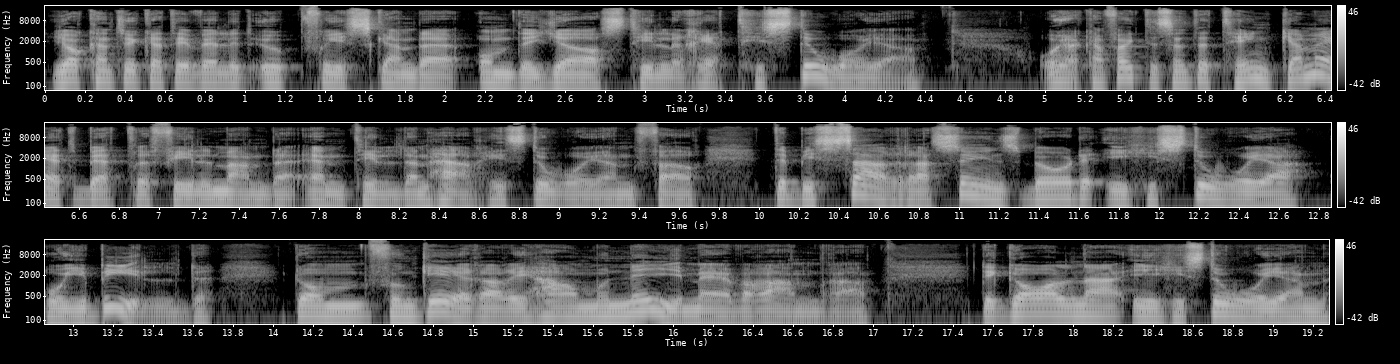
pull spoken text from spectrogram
Jag kan tycka att det är väldigt uppfriskande om det görs till rätt historia. Och jag kan faktiskt inte tänka mig ett bättre filmande än till den här historien för det bizarra syns både i historia och i bild. De fungerar i harmoni med varandra. Det galna i historien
